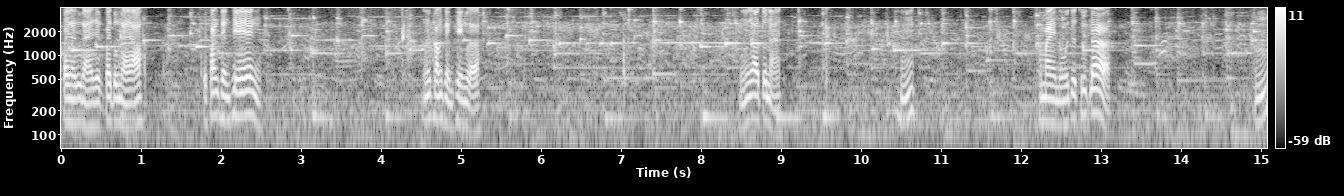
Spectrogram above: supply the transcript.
ไปไหนตรงไหนจะไปตรงไหนเอาไปฟังเสียงเพลงไม่ฟังเสียงเพลงเหรอนูจะเอาตัวไหนหืม ทำไมหนูจะชุกจ้าหืม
